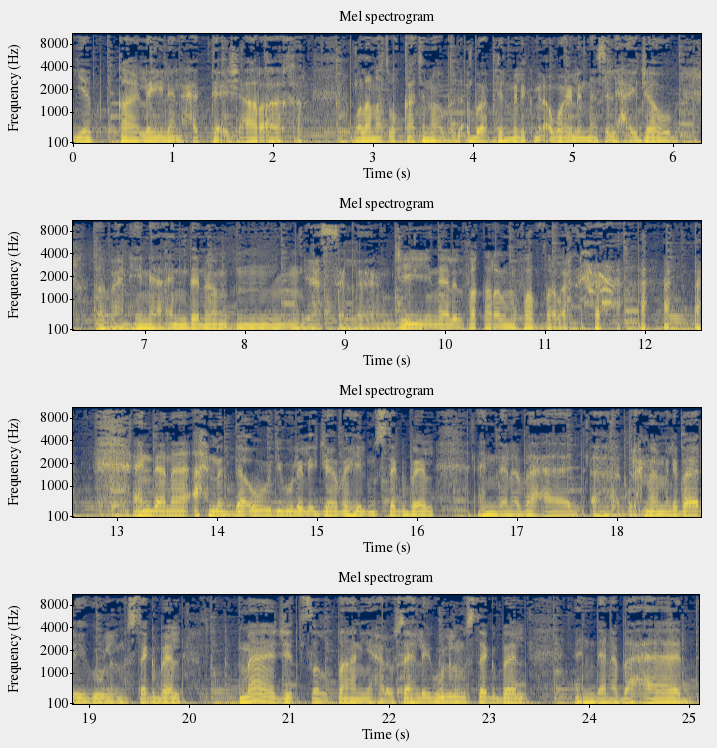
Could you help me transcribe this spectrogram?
يبقى ليلا حتى إشعار آخر. والله أنا توقعت إنه أبو- عبد الملك من أوائل الناس اللي حيجاوب. طبعا هنا عندنا يا سلام جينا للفقرة المفضلة. عندنا أحمد داود يقول الإجابة هي المستقبل. عندنا بعد آه، عبد الرحمن مليباري يقول المستقبل. ماجد سلطان يا هلا وسهلا يقول المستقبل. عندنا بعد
